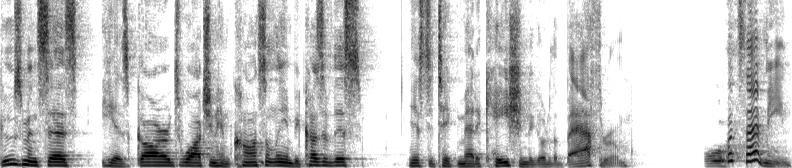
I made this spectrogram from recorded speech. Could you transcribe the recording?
Guzman says he has guards watching him constantly, and because of this, he has to take medication to go to the bathroom. Ooh. What's that mean?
